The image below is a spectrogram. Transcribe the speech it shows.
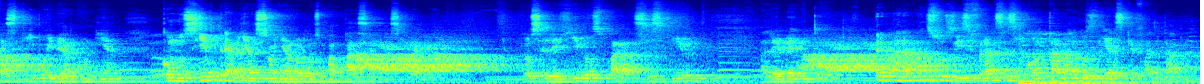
festivo y de armonía, como siempre habían soñado los papás en la escuela. Los elegidos para asistir al evento preparaban sus disfraces y contaban los días que faltaban.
